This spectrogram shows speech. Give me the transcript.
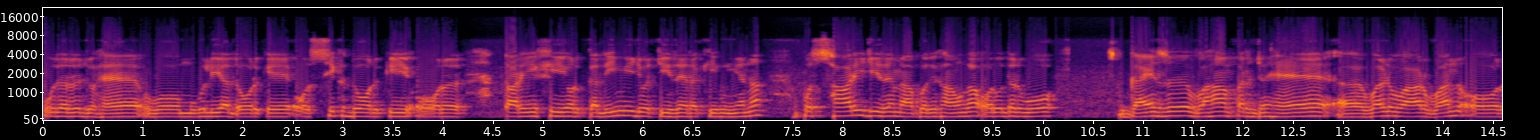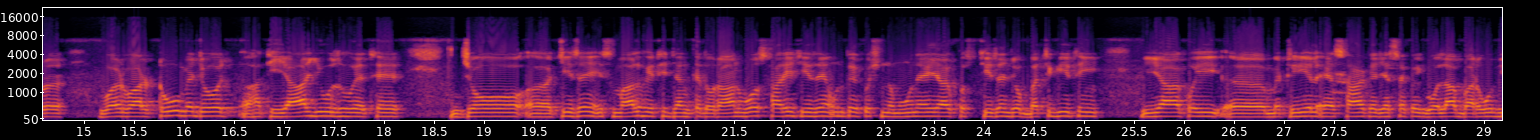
ادھر جو ہے وہ مغلیہ دور کے اور سکھ دور کی اور تاریخی اور قدیمی جو چیزیں رکھی ہوئی ہیں نا، وہ ساری چیزیں میں آپ کو دکھاؤں گا۔ اور ادھر وہ گائز وہاں پر جو ہے ورلڈ وار ون اور ورلڈ وار ٹو میں جو ہتھیار یوز ہوئے تھے، جو چیزیں استعمال ہوئی تھی جنگ کے دوران، وہ ساری چیزیں ان کے کچھ نمونے یا کچھ چیزیں جو بچ گئی تھیں، یا کوئی میٹیریل ایسا کہ جیسے کوئی گولہ بارود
